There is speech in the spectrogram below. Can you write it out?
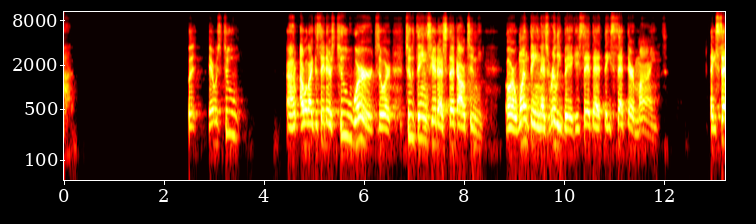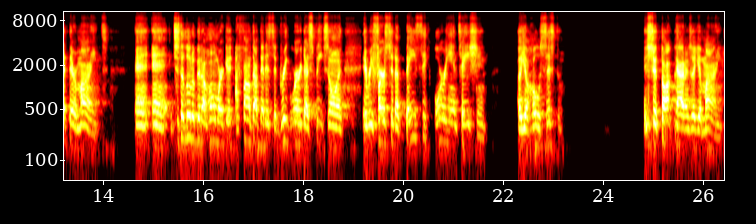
But there was two. I would like to say there's two words or two things here that stuck out to me or one thing that's really big, he said that they set their minds. They set their minds. And, and just a little bit of homework, I found out that it's a Greek word that speaks on, it refers to the basic orientation of your whole system. It's your thought patterns of your mind.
